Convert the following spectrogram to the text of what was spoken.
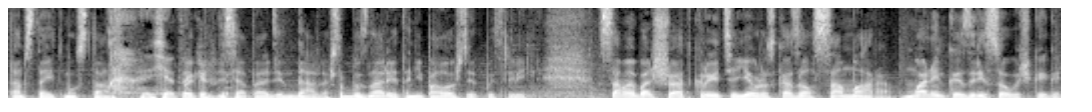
Там стоит Мустанг. Я 51 да, да. Чтобы вы знали, это не положите, это истребитель. Самое большое открытие, я уже сказал, Самара. Маленькая зарисовочка, Игорь.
